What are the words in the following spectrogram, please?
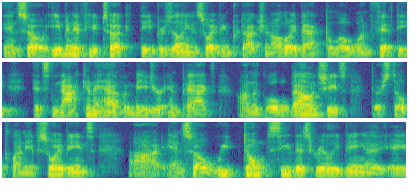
And so even if you took the Brazilian soybean production all the way back below 150, it's not going to have a major impact on the global balance sheets. There's still plenty of soybeans. Uh, and so we don't see this really being a, a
